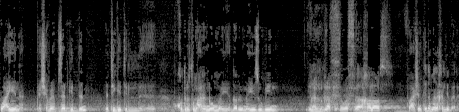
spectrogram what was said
وعينا كشباب زاد جدا. نتيجة قدرتهم على إن هم يقدروا يميزوا بين ال- الغث والثناء. خلاص. فعشان كده ما أنا خلي بالك.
